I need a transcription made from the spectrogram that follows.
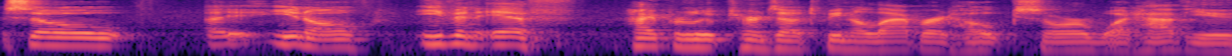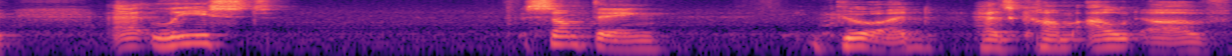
So, uh, you know, even if Hyperloop turns out to be an elaborate hoax or what have you, at least something good has come out of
